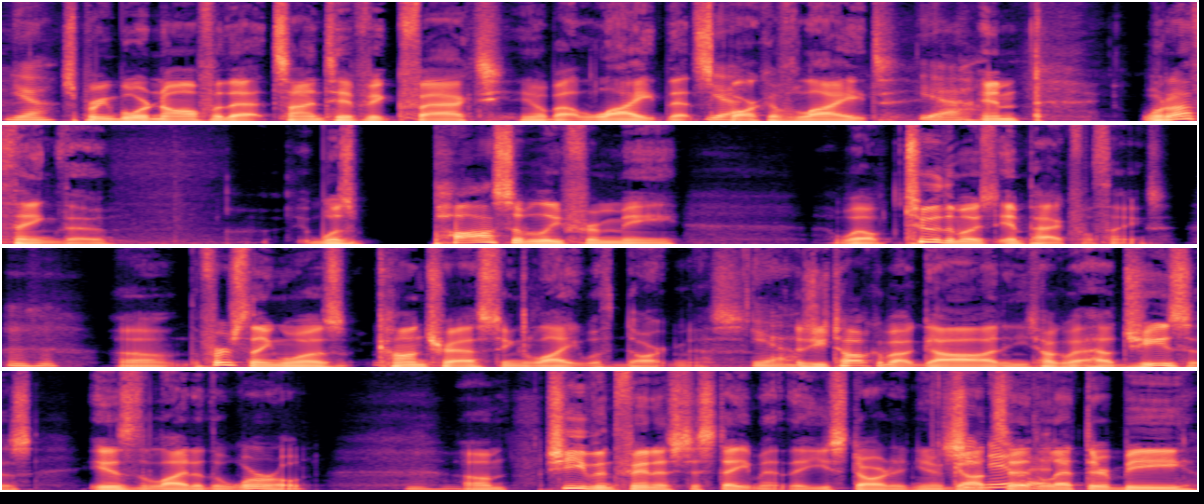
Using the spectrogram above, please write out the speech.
Yeah. Springboarding off of that scientific fact, you know, about light, that Yeah. spark of light. Yeah. And what I think, though, was possibly for me, well, two of the most impactful things. Mm-hmm. Uh, the first thing was contrasting light with darkness. Yeah. As you talk about God and you talk about how Jesus is the light of the world, um, she even finished a statement that you started. You know, Mm-hmm. She God said, it. "Let there be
